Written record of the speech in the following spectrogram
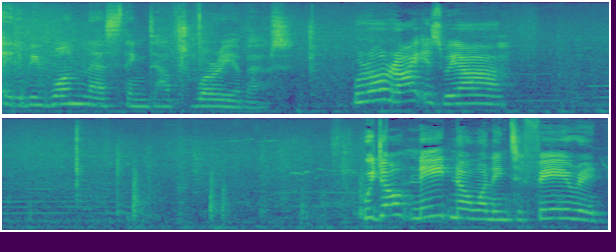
It'd be one less thing to have to worry about. We're all right as we are. We don't need no one interfering.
